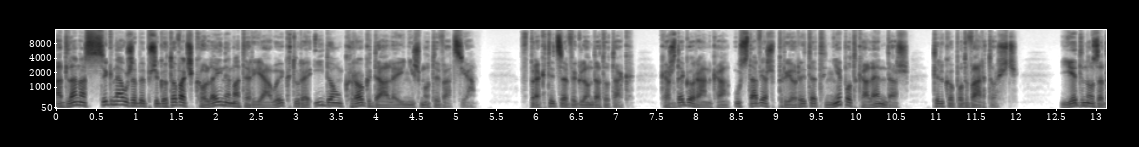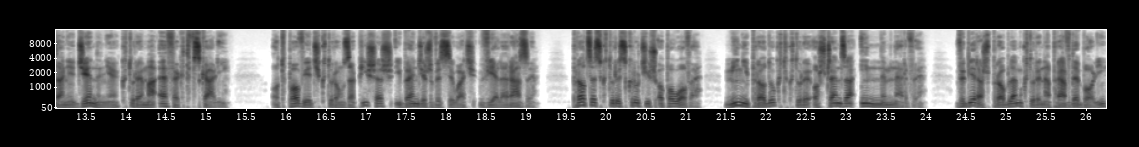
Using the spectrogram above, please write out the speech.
a dla nas sygnał, żeby przygotować kolejne materiały, które idą krok dalej niż motywacja. W praktyce wygląda to tak. Każdego ranka ustawiasz priorytet nie pod kalendarz, tylko pod wartość. Jedno zadanie dziennie, które ma efekt w skali. Odpowiedź, którą zapiszesz i będziesz wysyłać wiele razy. Proces, który skrócisz o połowę. Mini produkt, który oszczędza innym nerwy. Wybierasz problem, który naprawdę boli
